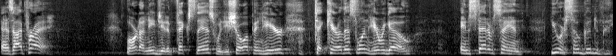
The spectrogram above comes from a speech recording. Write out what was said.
as I pray? Lord, I need you to fix this. Would you show up in here? Take care of this one. Here we go. Instead of saying, You are so good to me.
